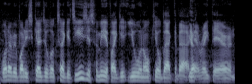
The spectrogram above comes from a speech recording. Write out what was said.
what everybody's schedule looks like. It's easiest for me if I get you and Oak Hill back to back. Yep. They're right there, and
